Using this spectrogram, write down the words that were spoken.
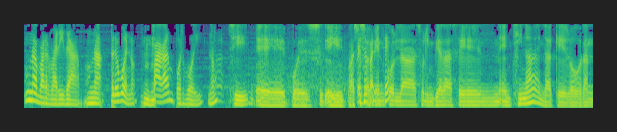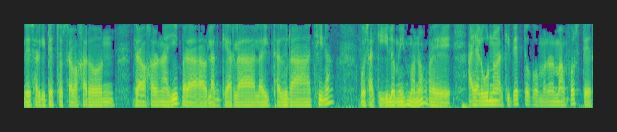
una barbaridad, una, pero bueno, pagan, pues voy, ¿no? Sí, eh, pues y pasó también con las Olimpiadas en, en, China, en la que los grandes arquitectos trabajaron, trabajaron allí para blanquear la, la dictadura china. Pues aquí lo mismo, ¿no? Eh, hay algunos arquitectos como Norman Foster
